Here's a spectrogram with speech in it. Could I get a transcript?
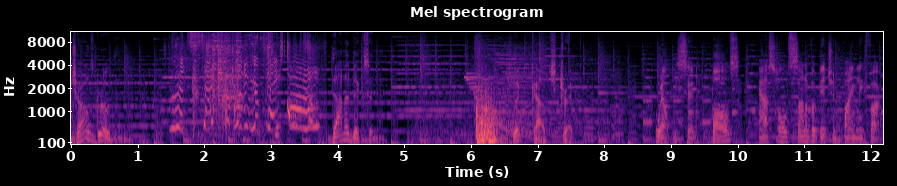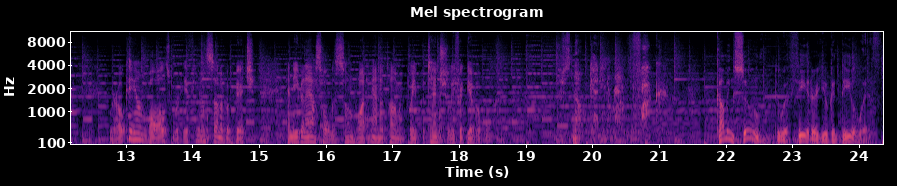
Charles Grodin, You had sex with one of your patients? Oh. Donna Dixon. The Couch Trip. Well, he said, balls, asshole, son of a bitch, and finally fuck. We're okay on balls, we're iffy on son of a bitch, and even asshole is somewhat anatomically potentially forgivable. There's no getting around fuck. Coming soon to a theater you can deal with.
